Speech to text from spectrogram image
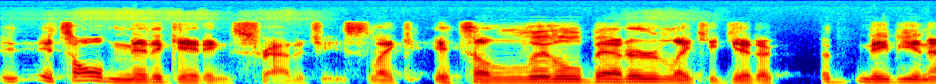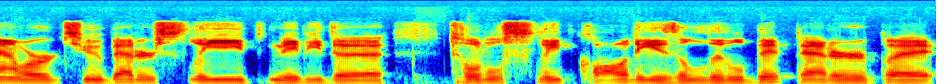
it's all mitigating strategies. Like it's a little better like you get a, a maybe an hour or two better sleep maybe the total sleep quality is a little bit better but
